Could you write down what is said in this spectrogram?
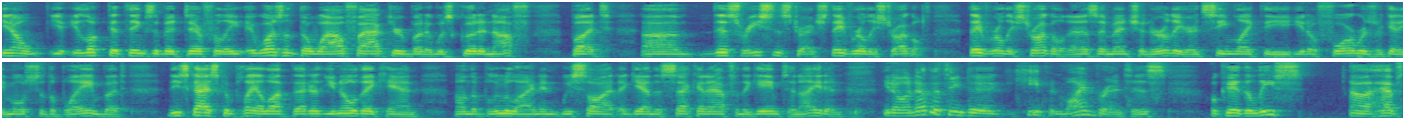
You know, you, you, looked at things a bit differently. It wasn't the wow factor, but it was good enough. But uh, this recent stretch, they've really struggled. They've really struggled. And as I mentioned earlier, it seemed like the you know forwards are getting most of the blame, but these guys can play a lot better. You know they can on the blue line, and we saw it again the second half of the game tonight. And you know another thing to keep in mind, Brent, is okay the Leafs uh, have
